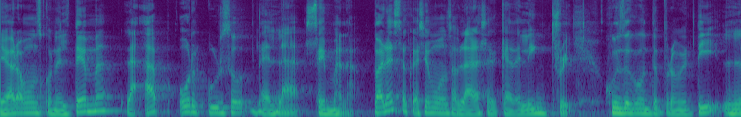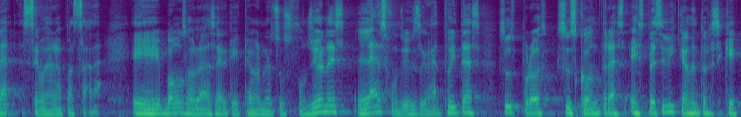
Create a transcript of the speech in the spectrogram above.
y ahora vamos con el tema, la app o recurso de la semana. Para esta ocasión vamos a hablar acerca de Linktree, justo como te prometí la semana pasada. Eh, vamos a hablar acerca de cada una de sus funciones, las funciones gratuitas, sus pros, sus contras, específicamente así que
